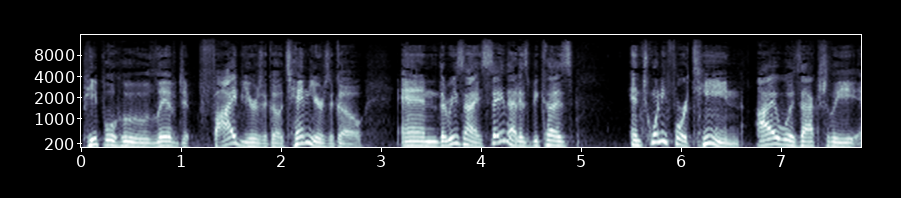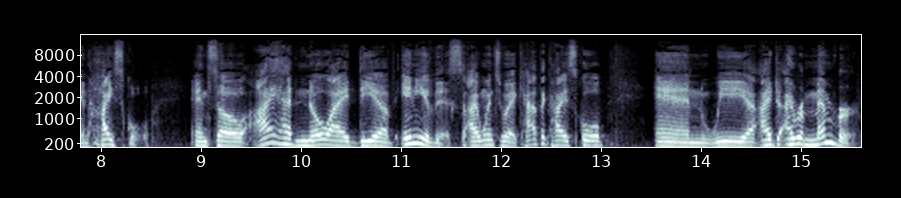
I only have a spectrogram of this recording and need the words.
people who lived five years ago, 10 years ago. And the reason I say that is because in 2014, I was actually in high school. And so I had no idea of any of this. I went to a Catholic high school and we uh, I, I remember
